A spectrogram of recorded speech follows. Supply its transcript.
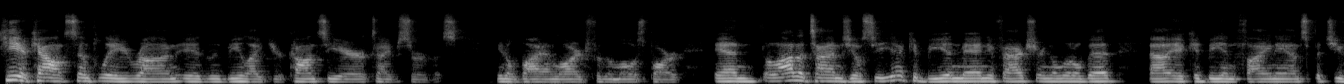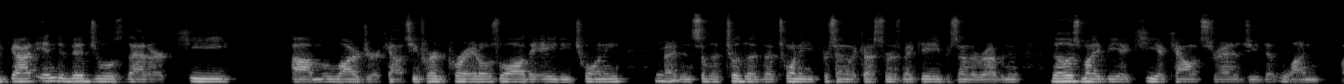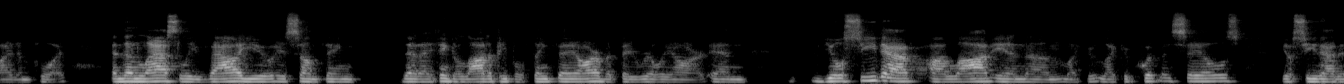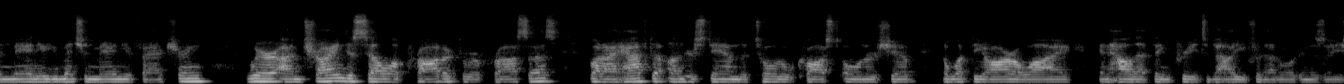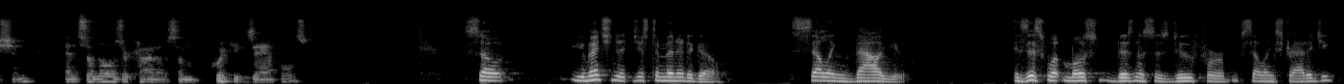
Key account simply run, it would be like your concierge type service, you know, by and large for the most part. And a lot of times you'll see, yeah, it could be in manufacturing a little bit, uh, it could be in finance, but you've got individuals that are key um, larger accounts. You've heard Pareto's law, the 80 20, mm-hmm. right? And so the, the, the 20% of the customers make 80% of the revenue. Those might be a key account strategy that one might employ. And then lastly, value is something that I think a lot of people think they are, but they really aren't. And you'll see that a lot in um, like like equipment sales. You'll see that in manu. You mentioned manufacturing, where I'm trying to sell a product or a process, but I have to understand the total cost ownership and what the ROI and how that thing creates value for that organization. And so those are kind of some quick examples. So you mentioned it just a minute ago selling value. Is this what most businesses do for selling strategy?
